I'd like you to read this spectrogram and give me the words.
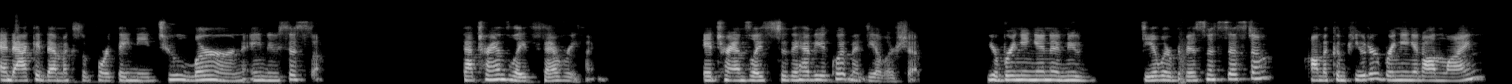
and academic support they need to learn a new system. That translates to everything. It translates to the heavy equipment dealership. You're bringing in a new dealer business system on the computer, bringing it online.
